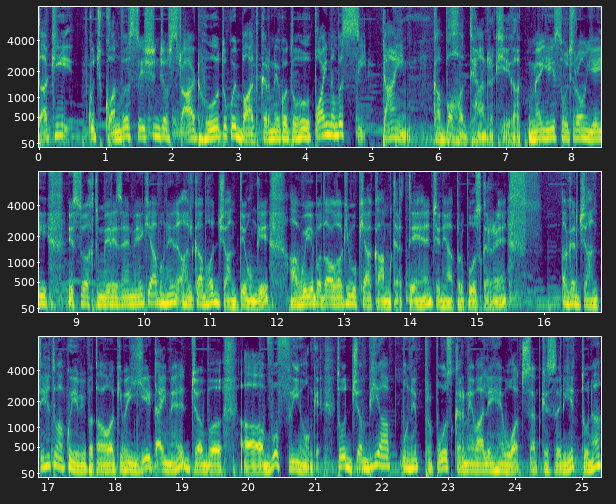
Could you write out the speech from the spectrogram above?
ताकि कुछ कॉन्वर्सेशन जब स्टार्ट हो तो कोई बात करने को तो हो। पॉइंट नंबर सी टाइम का बहुत ध्यान रखिएगा। मैं यही सोच रहा हूँ, यही इस वक्त मेरे जहन में है कि आप उन्हें हल्का बहुत जानते होंगे। आपको ये पता होगा कि वो क्या काम करते हैं, जिन्हें आप प्रपोज कर रहे हैं। अगर जानते हैं तो आपको ये भी पता होगा कि भाई ये टाइम है जब वो फ्री होंगे। तो जब भी आप उन्हें प्रपोज करने वाले हैं व्हाट्सएप के ज़रिए तो ना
